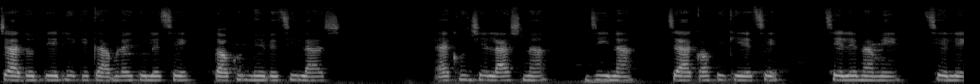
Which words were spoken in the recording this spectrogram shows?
চাদর দিয়ে ঢেকে কামড়ায় তুলেছে, তখন ভেবেছি লাশ। এখন সে লাশ না জি না চা, কফি খেয়েছে। ছেলে নামে ছেলে,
